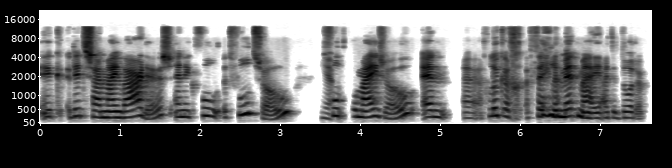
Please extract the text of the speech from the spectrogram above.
Ik, dit zijn mijn waardes en ik voel, het voelt zo. Het Ja. voelt voor mij zo. En eh, gelukkig velen met mij uit het dorp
